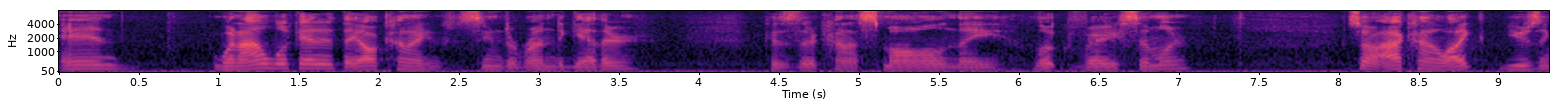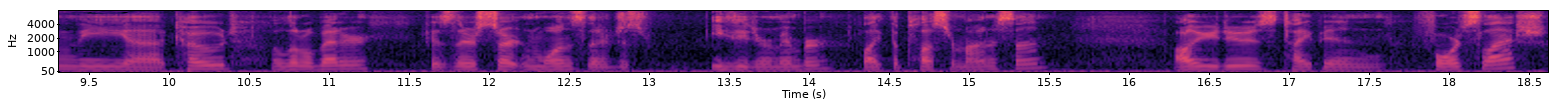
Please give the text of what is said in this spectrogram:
and when I look at it, they all kind of seem to run together because they're kind of small and they look very similar. So I kind of like using the uh, code a little better because there's certain ones that are just easy to remember, like the plus or minus sign. All you do is type in forward slash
